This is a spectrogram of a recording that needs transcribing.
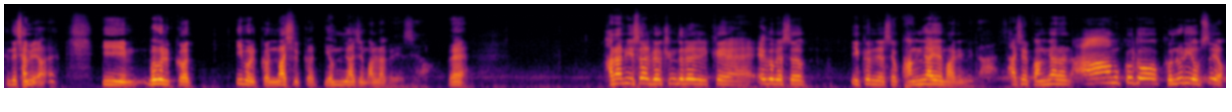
근데 참 이 먹을 것, 입을 것, 마실 것 염려하지 말라 그랬어요. 왜? 하나님 이스라엘 백성들을 이렇게 애굽에서 이끌어내서 광야의 말입니다. 사실 광야는 아무것도 그늘이 없어요.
